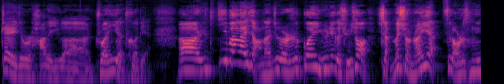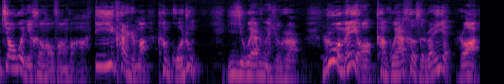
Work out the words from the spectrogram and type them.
这就是它的一个专业特点啊。一般来讲呢，这个是关于这个学校怎么选专业，费老师曾经教过你很好方法啊。第一看什么？看国重一级国家重点学科，如果没有，看国家特色专业，是吧？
